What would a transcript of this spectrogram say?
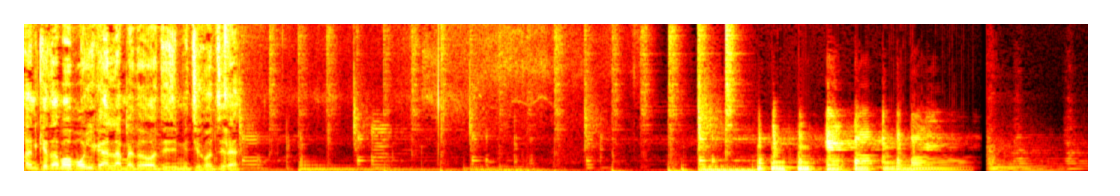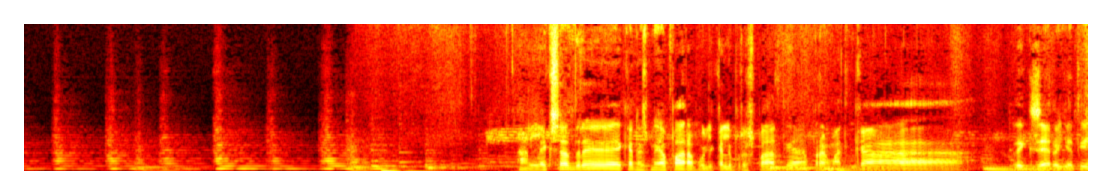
αν και τα πάω πολύ καλά με το Τζιμιτζιχότζιρα. Αλέξανδρε, έκανες μια πάρα πολύ καλή προσπάθεια. Πραγματικά δεν ξέρω γιατί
